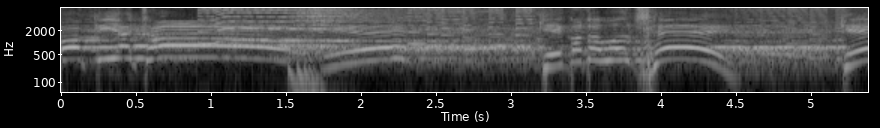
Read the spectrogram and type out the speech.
ঠকিয়েছ কে? কথা বলছে? কে?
